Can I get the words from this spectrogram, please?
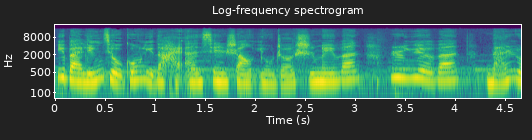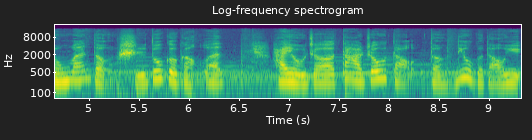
一百零九公里的海岸线上，有着石梅湾、日月湾、南榕湾等十多个港湾，还有着大洲岛等六个岛屿。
